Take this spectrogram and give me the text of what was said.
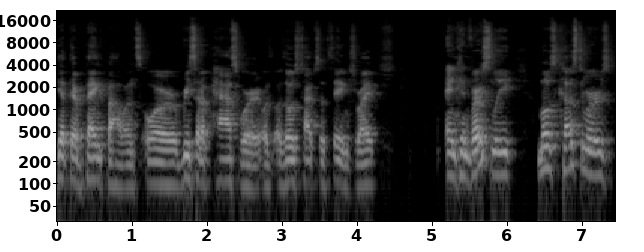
get their bank balance or reset a password or, or those types of things, right? And conversely, most customers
